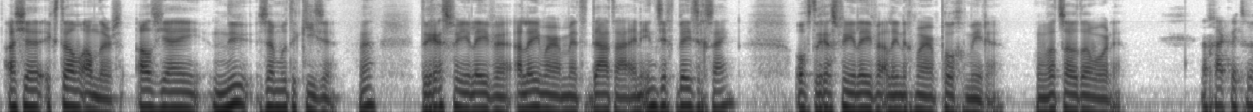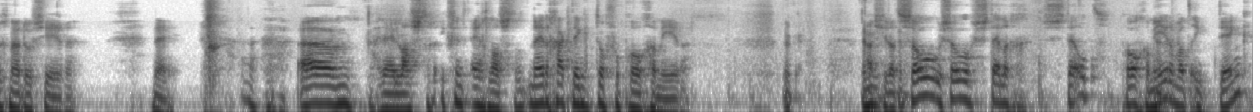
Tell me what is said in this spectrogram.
Als je, ik stel hem anders. Als jij nu zou moeten kiezen, hè, de rest van je leven alleen maar met data en inzicht bezig zijn, of de rest van je leven alleen nog maar programmeren, wat zou het dan worden? Dan ga ik weer terug naar doseren. Nee. um, nee, lastig. Ik vind het echt lastig. Nee, dan ga ik denk ik toch voor programmeren. Oké. Okay. En, Als je dat zo, zo stellig stelt, programmeren, wat ik denk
